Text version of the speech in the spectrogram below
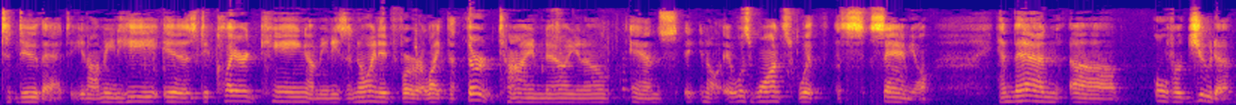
to do that. You know, I mean, he is declared king. I mean, he's anointed for like the third time now. You know, and you know, it was once with Samuel, and then uh, over Judah,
